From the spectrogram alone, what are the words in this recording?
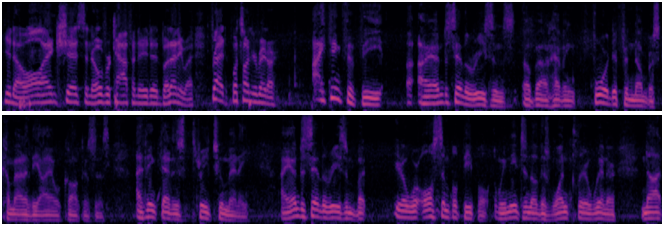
you know all anxious and over caffeinated but anyway fred what's on your radar i think that the I understand the reasons about having four different numbers come out of the Iowa caucuses. I think that is three too many. I understand the reason, but you know, we're all simple people. We need to know there's one clear winner, not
